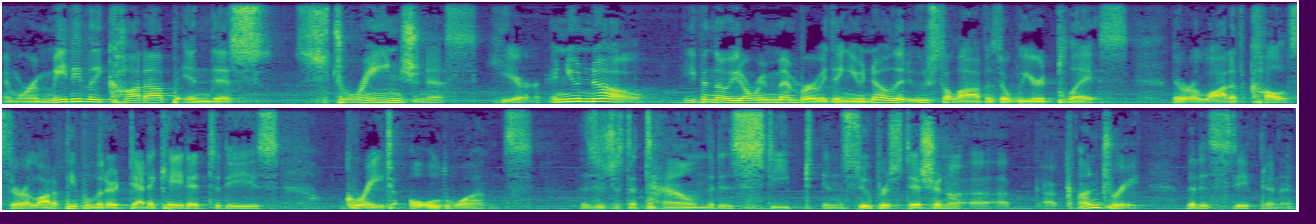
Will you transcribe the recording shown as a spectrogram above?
and were immediately caught up in this strangeness here. And you know, even though you don't remember everything, you know that Ustalav is a weird place. There are a lot of cults, there are a lot of people that are dedicated to these great old ones. This is just a town that is steeped in superstition, a, a, a country that is steeped in it.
